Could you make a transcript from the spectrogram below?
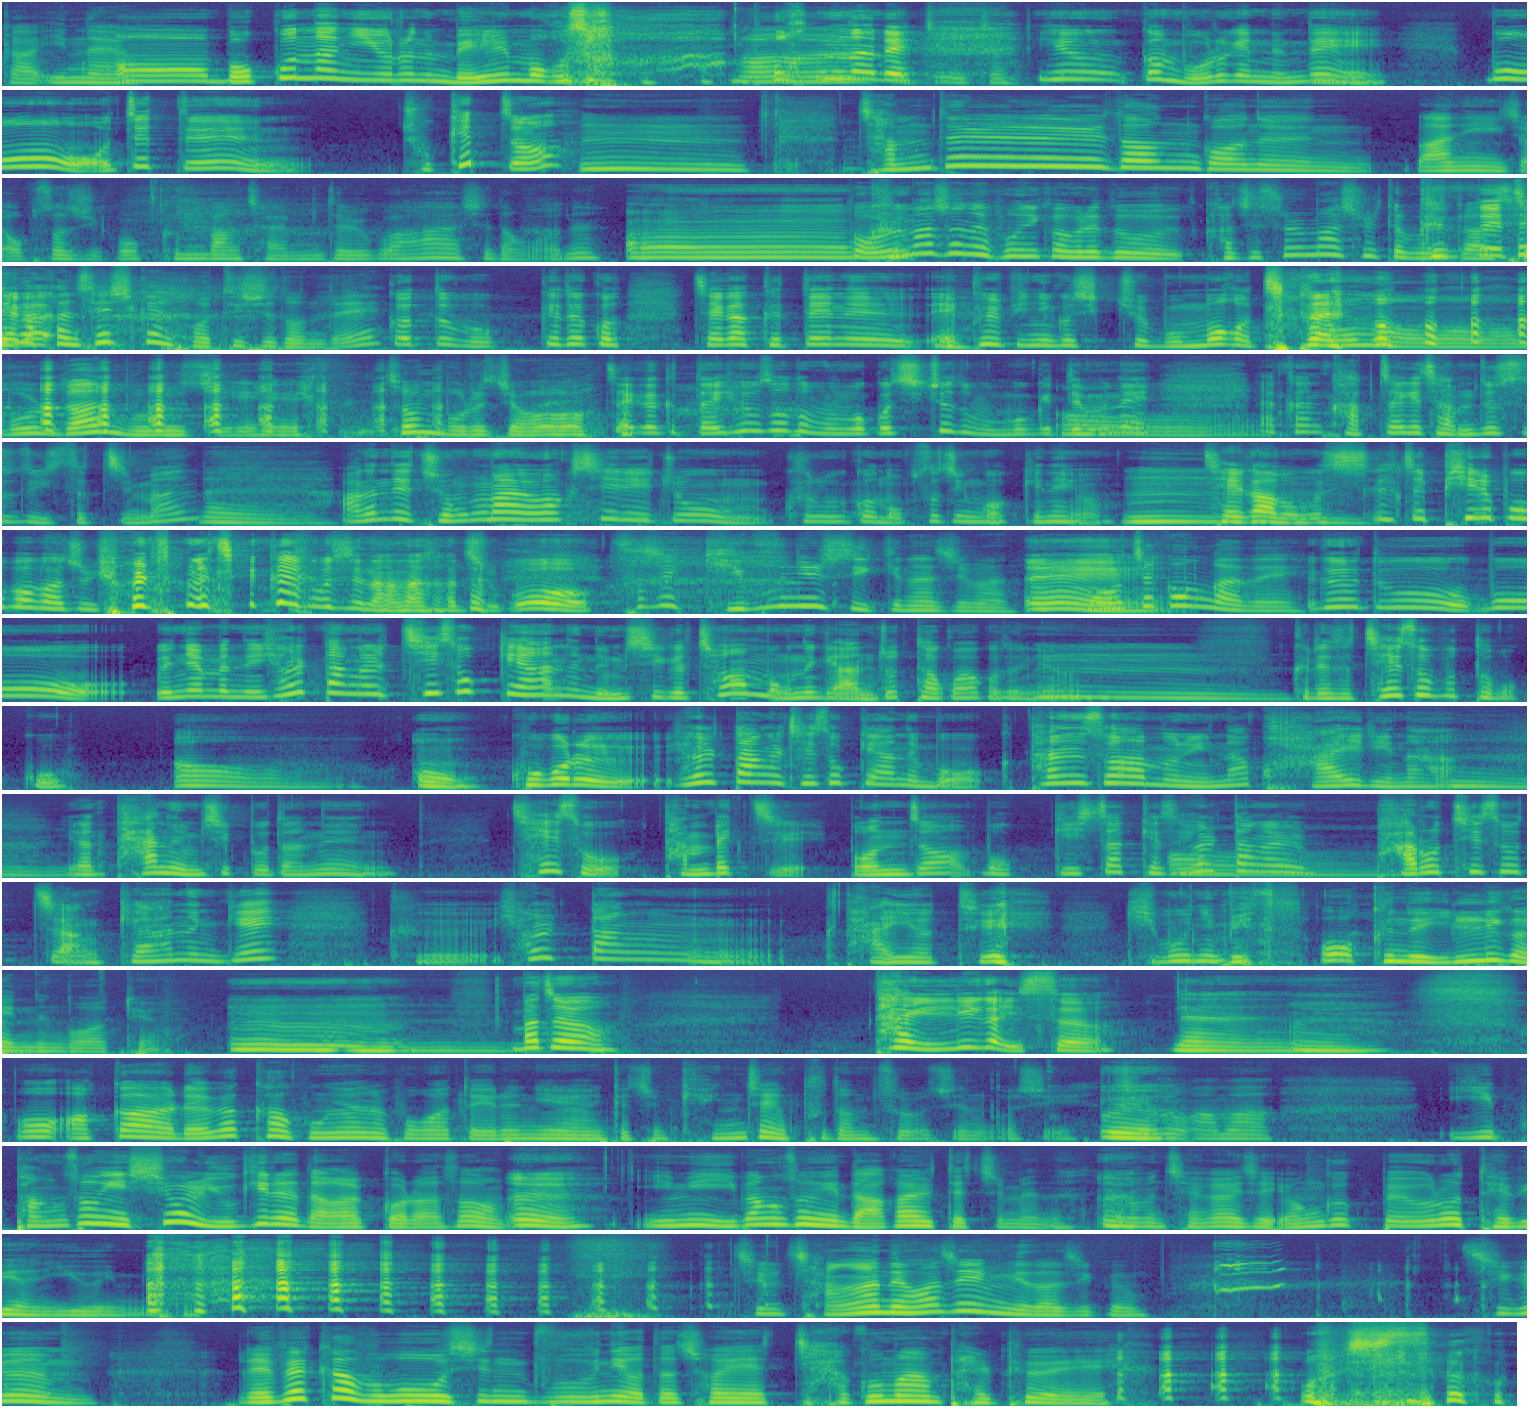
가 있나요? 어, 먹고 난 이후로는 매일 먹어서 먹은 날에 그쵸, 그쵸. 이건 모르겠는데 뭐 어쨌든 좋겠죠. 음 잠들던 거는 많이 이제 없어지고 금방 잠들고 하시던 거는 어, 또 그, 얼마 전에 보니까 그래도 같이 술 마실 때 보니까 그때 새벽 제가- 한 3시까지 버티시던데 그것도 먹게 됐고 제가 그때는 네. 애플 비니거 식초 못 먹었잖아요. 어머 어머 모르 난 모르지 전 모르죠 제가 그때 효소도 못 먹고 식초도 못 먹기 때문에 어. 약간 갑자기 잠들 수도 있었지만 네. 아 근데 정말 확실히 좀 그건 없어진 것 같긴 해요. 음. 제가 뭐 실제 피를 뽑아가지고 혈당을 체크해 보진 않아가지고 사실 기 분일 수 있긴 하지만 네. 뭐 어쨌건 간에 그래도 뭐 왜냐면은 혈당을 치솟게 하는 음식을 처음 먹는 게 안 좋다고 하거든요. 음. 그래서 채소부터 먹고 어. 어 그거를 혈당을 치솟게 하는 뭐 탄수화물이나 과일이나 음. 이런 단 음식보다는 채소, 단백질 먼저 먹기 시작해서 어. 혈당을 바로 치솟지 않게 하는 게 그 혈당 다이어트의 기본입니다. 어 근데 일리가 있는 것 같아요 음, 음. 맞아요. 다 일리가 있어요. 네. 네. 어 아까 레베카 공연을 보고 왔다 이런 얘기하니까 지금 굉장히 부담스러워지는 것이 왜요? 지금 아마 이 방송이 10월 6일에 나갈 거라서 네. 이미 이 방송이 나갈 때쯤에는 네. 여러분 제가 이제 연극 배우로 데뷔한 이유입니다. 지금 장안의 화제입니다 지금. 지금 레베카 보고 오신 분이 어떤 저의 자그마한 발표에 오신다고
